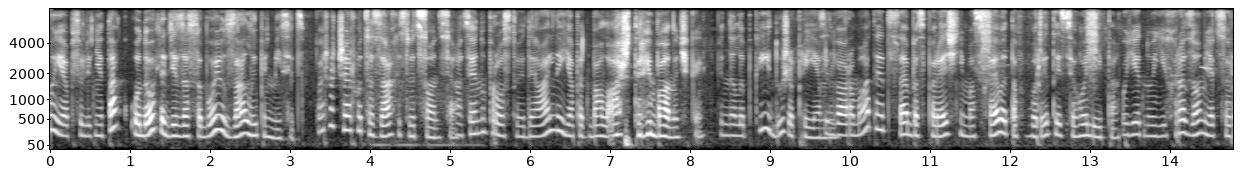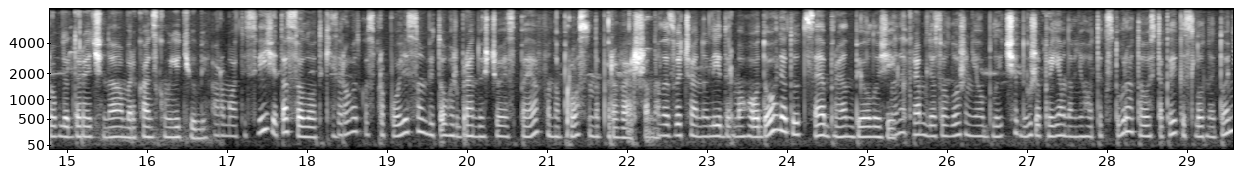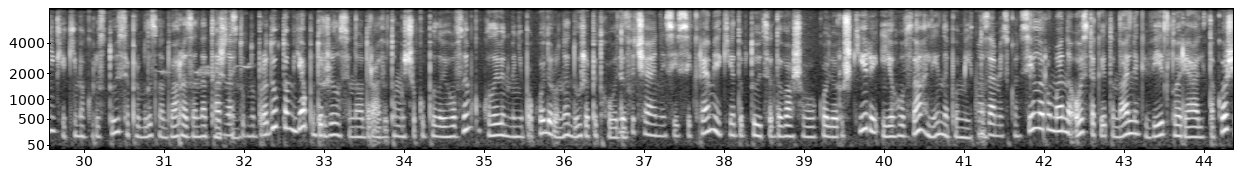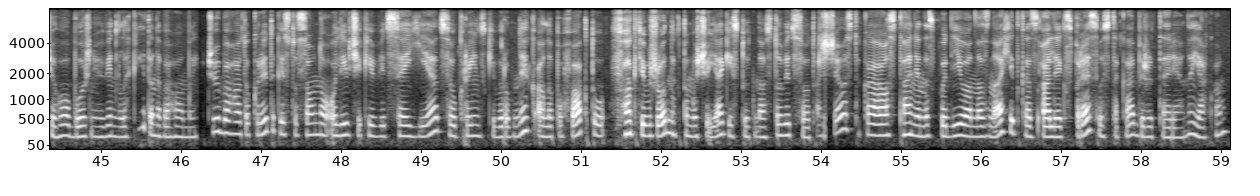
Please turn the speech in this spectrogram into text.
Мої абсолютні так у догляді за собою за липень місяць. В першу чергу це захист від сонця. А це ну просто ідеальний. Я придбала аж три баночки. Він не липкий і дуже приємний. Ці два аромати це безперечні масхеви та фаворити цього літа. Поєдную їх разом, як це роблять, до речі, на американському ютюбі. Аромати свіжі та солодкі. Сироватка з прополісом від того ж бренду, що SPF, вона просто не перевершена. Але звичайно, лідер мого догляду це бренд Біологік. У мене крем для зволоження обличчя. Дуже приємна в нього текстура та ось такий кислотний тонік, яким я користуюся приблизно два рази на тиждень. Аж наступним продуктом я подружилася не одразу, тому що купила його взимку, коли він мені по кольору не дуже підходив. Це звичайний cc крем, який адаптується до вашого кольору шкіри, і його взагалі не помітно. А замість консілеру у мене ось такий тональник від L'Oreal. Також його обожнюю. Він легкий та невагомий. Чую багато критики стосовно олівчиків від є. Це український виробник, але по факту фактів жодних, тому що якість тут на 100%. А ще ось така остання несподівана знахідка з AliExpress, ось така біжутерія. Ну як вам?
